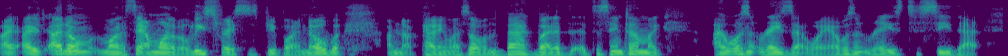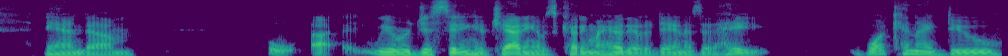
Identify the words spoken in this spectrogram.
I, I, I don't want to say I'm one of the least racist people I know, but I'm not patting myself on the back. But at, at the same time, like I wasn't raised that way. I wasn't raised to see that. And um, uh, we were just sitting here chatting. I was cutting my hair the other day, and I said, "Hey, what can I do?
